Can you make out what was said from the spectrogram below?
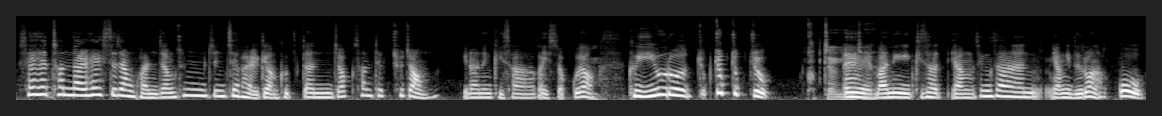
새해 첫날 헬스장 관장 숨진 채 발견 극단적 선택 추정이라는 기사가 있었고요. 음. 그 이후로 쭉쭉쭉쭉 갑자기 네, 많이 기사량 생산량이 늘어났고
